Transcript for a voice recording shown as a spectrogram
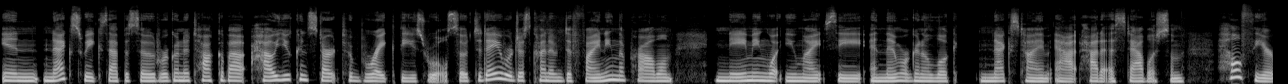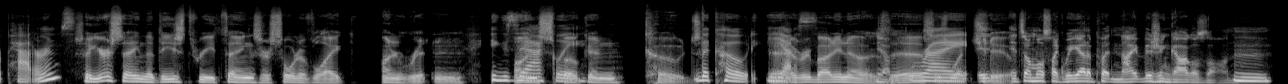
in next week's episode, we're going to talk about how you can start to break these rules. So today we're just kind of defining the problem, naming what you might see, and then we're going to look next time at how to establish some healthier patterns. So you're saying that these three things are sort of like unwritten, Exactly. unspoken codes. The code. that yes. Everybody knows Yeah. this is Right. what you It- do. It's almost like we got to put night vision goggles on, Mm,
